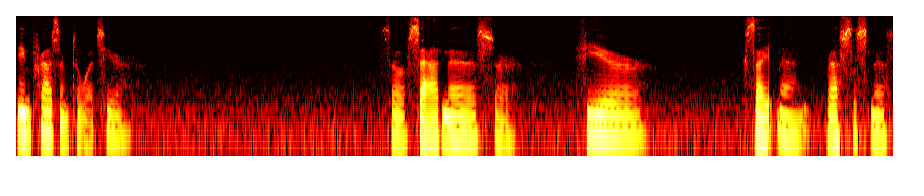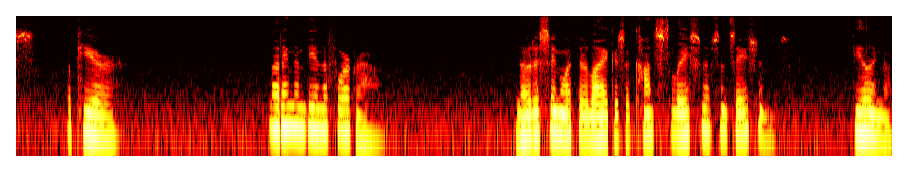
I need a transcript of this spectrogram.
being present to what's here. So if sadness or fear, excitement, restlessness appear, letting them be in the foreground. Noticing what they're like as a constellation of sensations, feeling them.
